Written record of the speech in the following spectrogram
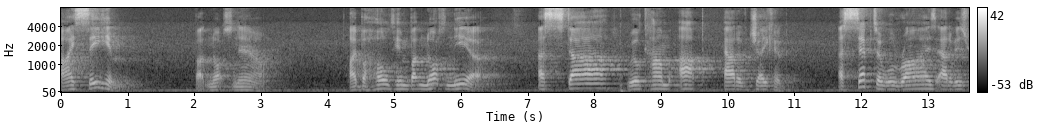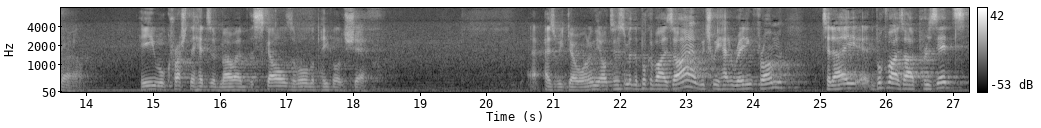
I see him, but not now. I behold him, but not near. A star will come up out of Jacob, a scepter will rise out of Israel. He will crush the heads of Moab, the skulls of all the people of Sheth. As we go on in the Old Testament, the book of Isaiah, which we had a reading from today, uh, the book of Isaiah presents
